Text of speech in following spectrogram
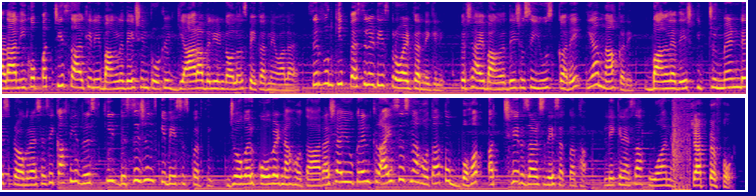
अडानी को 25 साल के लिए Bangladesh in total 11 billion dollars pay करने वाला है। सिर्फ़ उनकी फैसिलिटीज़ प्रोवाइड करने के लिए। फिर चाहे बांग्लादेश उसे यूज़ करे या ना करे, बांग्लादेश की ट्रिमेंडस प्रोग्रेस ऐसे काफ़ी रिस्की डिसीज़न के बेसिस पर थी। जो अगर कोविड ना होता रशिया यूक्रेन क्राइसिस ना होता तो बहुत अच्छे रिज़ल्ट दे सकता था। लेकिन ऐसा हुआ नहीं। चैप्टर फोर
